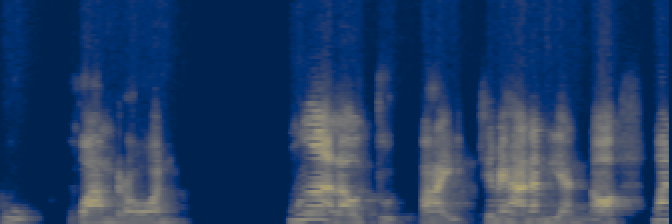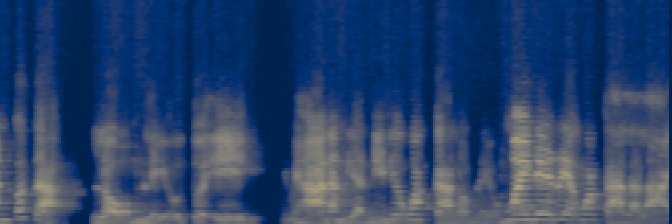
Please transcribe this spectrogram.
ถูกความร้อน เมื่อเราจุดไปใช่ไหมคะนักเรียนเนาะมันก็จะหลอมเหลวตัวเองเห็นไหมคะนักเรียนนี้เรียกว่าการหลอมเหลว ไม่ได้เรียกว่าการละลาย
